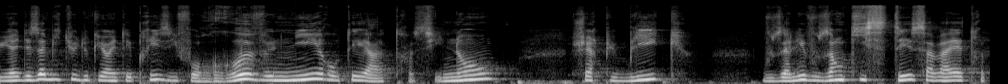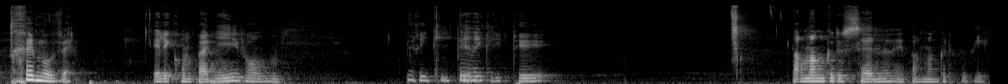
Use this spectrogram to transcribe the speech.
il y a des habitudes qui ont été prises. Il faut revenir au théâtre, sinon, cher public, vous allez vous enquister, ça va être très mauvais. Et les compagnies vont Péricliter. péricliter par manque de scène et par manque de public.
